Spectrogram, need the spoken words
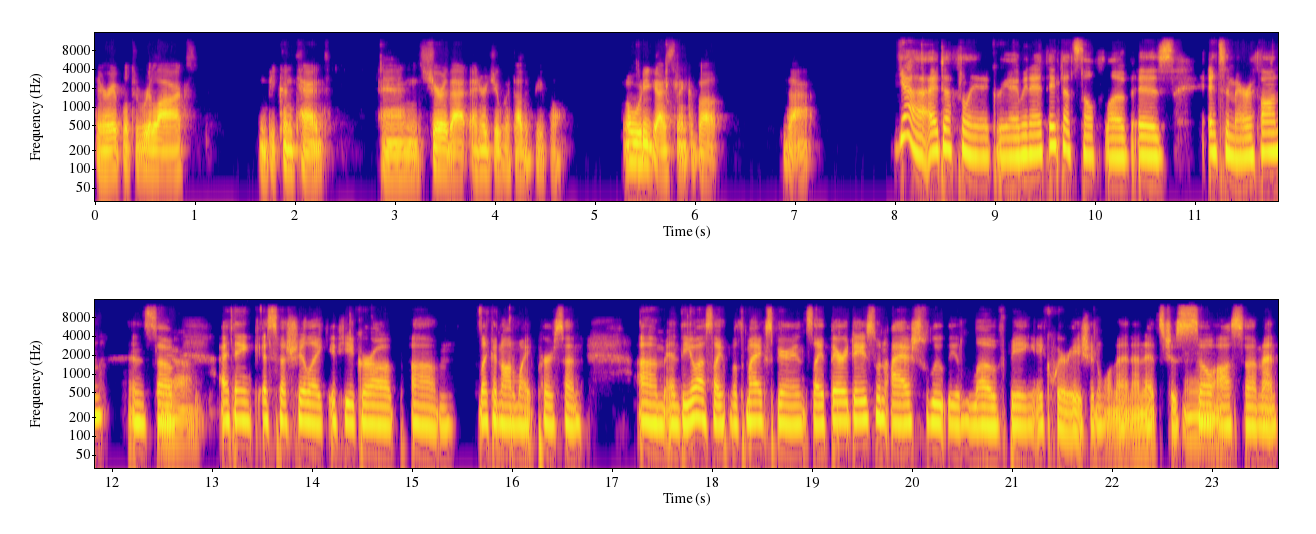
they're able to relax and be content and share that energy with other people. Well, what do you guys think about that? Yeah, I definitely agree. I mean, I think that self love is it's a marathon, and so yeah. I think especially like if you grow up um, like a non white person, um, in the US, like with my experience, like there are days when I absolutely love being a queer Asian woman and it's just mm. so awesome. And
